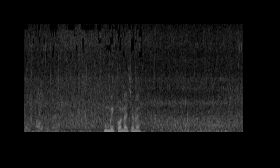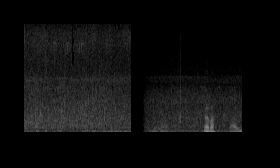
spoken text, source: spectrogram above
ของเขาไปเลยมึงไม่กดแล้วใช่ไหม ได้ปะได้ดิ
